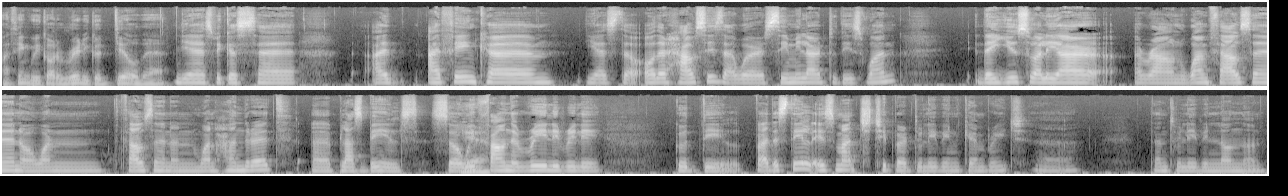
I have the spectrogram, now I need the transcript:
I think we got a really good deal there. Yes, because uh, I I think um, yes, the other houses that were similar to this one, they usually are around one thousand or one thousand and one hundred uh, plus bills. So we found a really really good deal, but still, it's much cheaper to live in Cambridge. Uh, than to live in London.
